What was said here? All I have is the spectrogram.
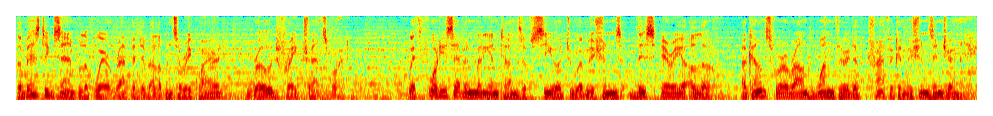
The best example of where rapid developments are required, road freight transport. With 47 million tons of CO2 emissions, this area alone accounts for around one-third of traffic emissions in Germany.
